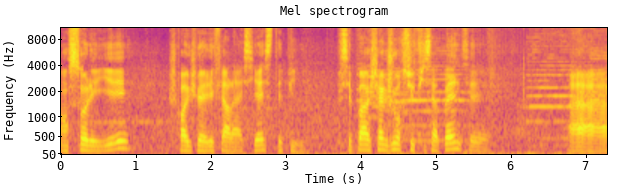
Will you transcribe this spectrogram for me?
ensoleillé. Je crois que je vais aller faire la sieste et puis c'est pas chaque jour suffit sa peine, c'est à,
